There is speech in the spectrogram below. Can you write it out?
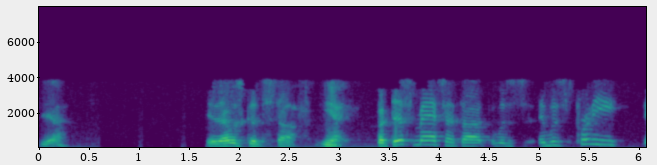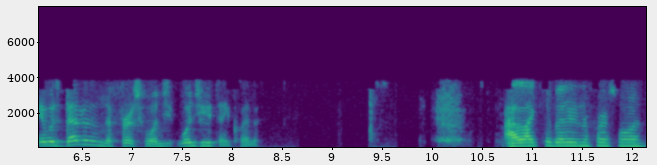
Yeah. Yeah, that was good stuff. Yeah. But this match, I thought was it was pretty. It was better than the first one. What do you think, Clement? I liked it better than the first one.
